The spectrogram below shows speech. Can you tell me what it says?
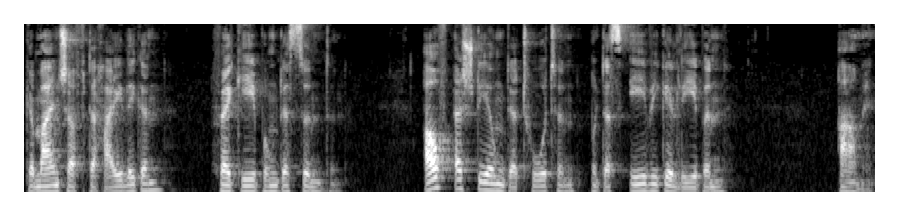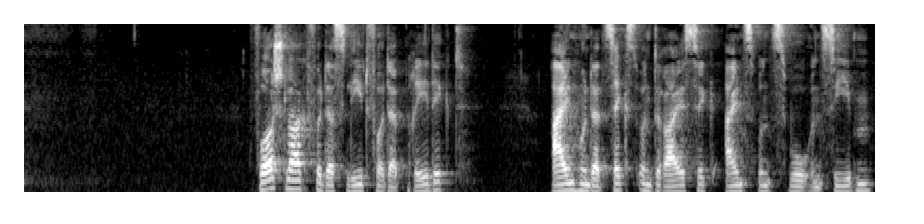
Gemeinschaft der Heiligen, Vergebung der Sünden, Auferstehung der Toten und das ewige Leben. Amen. Vorschlag für das Lied vor der Predigt 136, 1 und 2 und 7,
